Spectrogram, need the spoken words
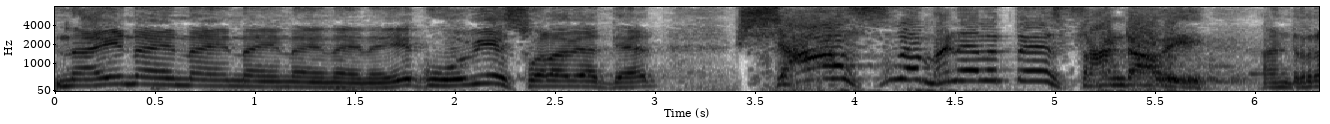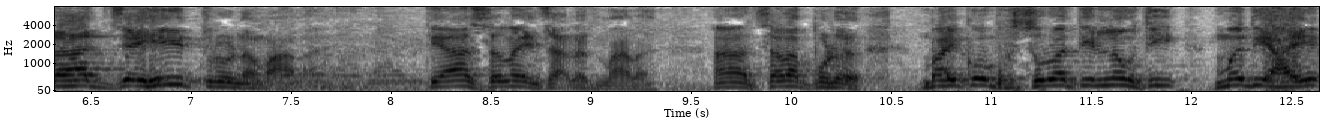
नाही नाही नाही नाही नाही नाही नाही. एक ओवी आहे सोळाव्या अध्यायात. शास्त्र म्हणायला ते सांडावे आणि राज्यही तृणमाला. ते असं नाही चालत मला. हा चला पुढं. बायको सुरुवातीला नव्हती मध्ये आहे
